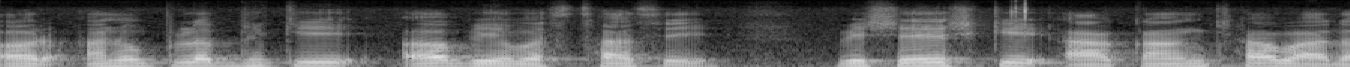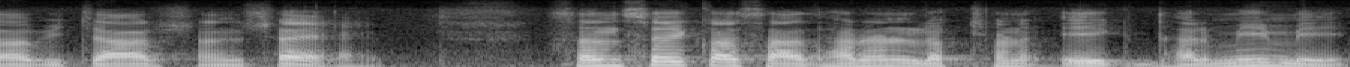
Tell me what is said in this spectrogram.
और अनुपलब्ध की अव्यवस्था से विशेष की आकांक्षा वाला विचार संशय है। संशय का साधारण लक्षण एक धर्मी में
